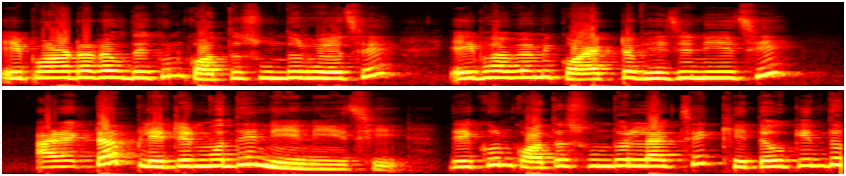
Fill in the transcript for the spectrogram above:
এই পরোটাটাও দেখুন কত সুন্দর হয়েছে। এইভাবে আমি কয়েকটা ভেজে নিয়েছি। আর একটা প্লেটের মধ্যে নিয়ে নিয়েছি। দেখুন কত সুন্দর লাগছে, খেতেও কিন্তু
